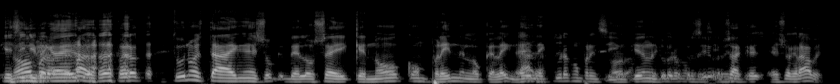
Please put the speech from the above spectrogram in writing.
qué No, significa pero, esto. pero tú no estás en eso de los seis que no comprenden lo que leen. Nada. lectura comprensiva. No tienen lectura comprensiva. O sea, que eso es grave.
